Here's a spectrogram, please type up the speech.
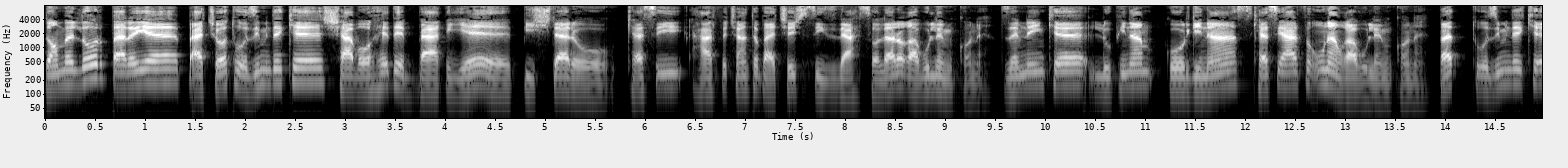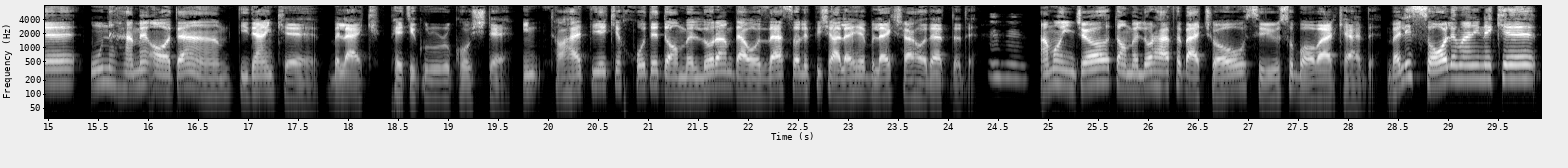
دامبلدور برای بچه ها توضیح میده که شواهد بقیه بیشتر و کسی حرف چند تا بچهش 13 ساله رو قبول نمی‌کنه. ضمن اینکه لوپین هم گرگینه است کسی حرف اونم قبول نمی‌کنه. بعد توضیح میده که اون همه آدم دیدن که بلک پتیگرو رو کشته. این تا حدیه که خود دامبلدور هم 12 سال پیش علیه بلک شهادت داده. اما اینجا دامبلدور حرف بچه ها و سیریوس رو باور کرده. ولی سوال من اینه که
